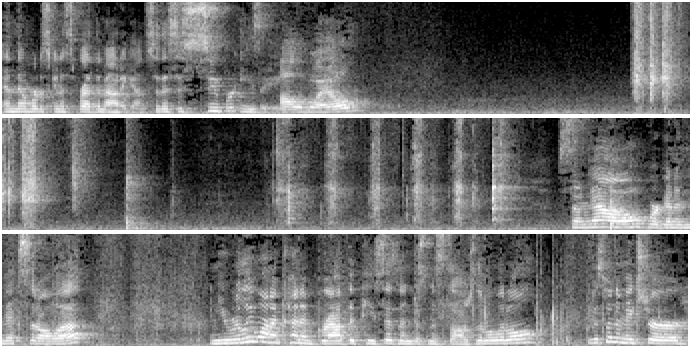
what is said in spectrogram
and then we're just gonna spread them out again. So this is super easy. Olive oil. So now we're gonna mix it all up. And you really wanna kind of grab the pieces and just massage them a little. You just wanna make sure,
